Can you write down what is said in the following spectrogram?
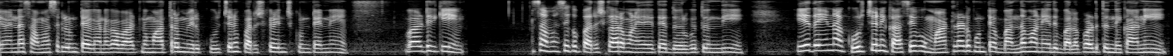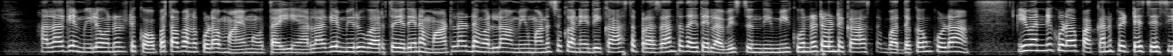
ఏమైనా సమస్యలు ఉంటే కనుక వాటిని మాత్రం మీరు కూర్చొని పరిష్కరించుకుంటేనే వాటికి సమస్యకు పరిష్కారం అనేది అయితే దొరుకుతుంది. ఏదైనా కూర్చొని కాసేపు మాట్లాడుకుంటే బంధం అనేది బలపడుతుంది కానీ అలాగే మీలో ఉన్నటువంటి కోపతాపాలు కూడా మాయమవుతాయి. అలాగే మీరు వారితో ఏదైనా మాట్లాడడం వల్ల మీ మనసుకు అనేది కాస్త ప్రశాంతత అయితే లభిస్తుంది. మీకు ఉన్నటువంటి కాస్త బద్ధకం కూడా ఇవన్నీ కూడా పక్కన పెట్టేసేసి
